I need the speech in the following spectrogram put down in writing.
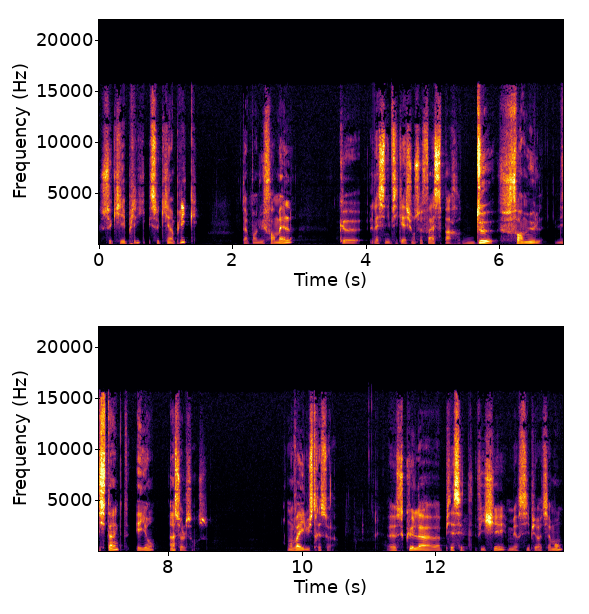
ce qui implique d'un point de vue formel, que la signification se fasse par deux formules distinctes ayant un seul sens. On va illustrer cela. Est-ce que la pièce est affichée Merci Pierre Tirmont.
